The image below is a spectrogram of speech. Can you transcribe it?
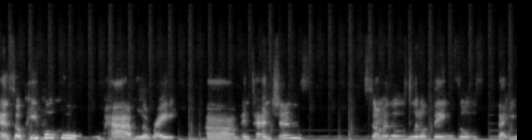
and so people mm-hmm. who have the right um intentions some of those little things those that you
